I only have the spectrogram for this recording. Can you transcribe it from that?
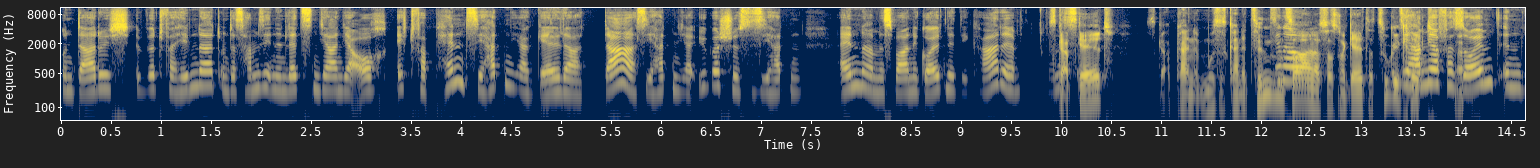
und dadurch wird verhindert, und das haben sie in den letzten Jahren ja auch echt verpennt. Sie hatten ja Gelder da, sie hatten ja Überschüsse, sie hatten Einnahmen, es war eine goldene Dekade. Es gab Geld, es gab keine, muss es keine Zinsen genau. zahlen, das hast noch Geld dazugekriegt. Sie haben ja versäumt, ja. in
